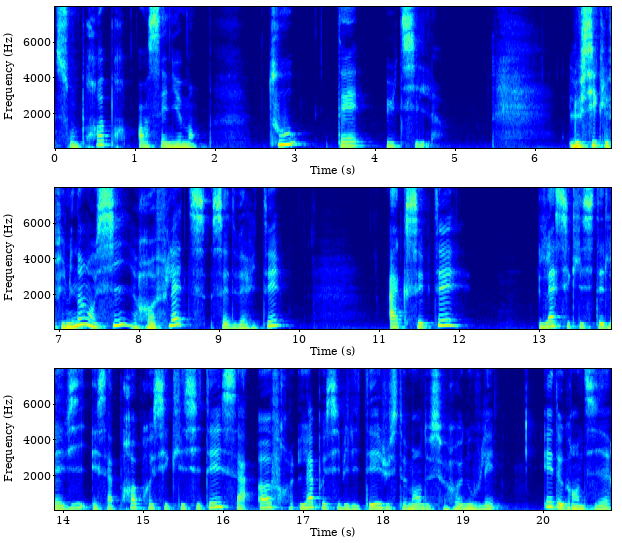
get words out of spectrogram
son propre enseignement. Tout est utile. Le cycle féminin aussi reflète cette vérité. Accepter la cyclicité de la vie et sa propre cyclicité, ça offre la possibilité justement de se renouveler et de grandir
